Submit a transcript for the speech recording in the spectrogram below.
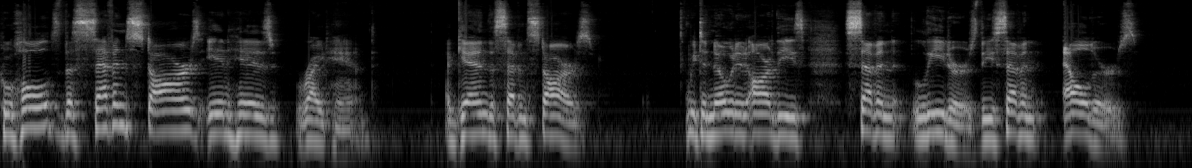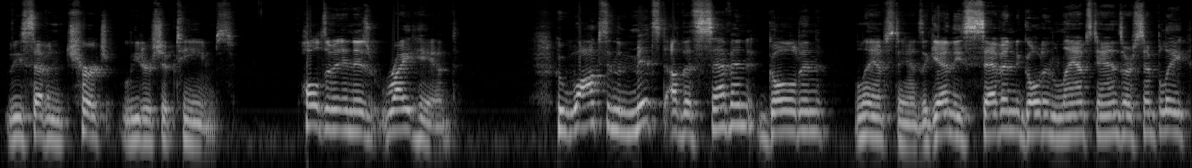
who holds the seven stars in His right hand. Again, the seven stars. We denoted are these seven leaders, these seven elders, these seven church leadership teams holds him in his right hand, who walks in the midst of the seven golden lampstands. Again, these seven golden lampstands are simply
